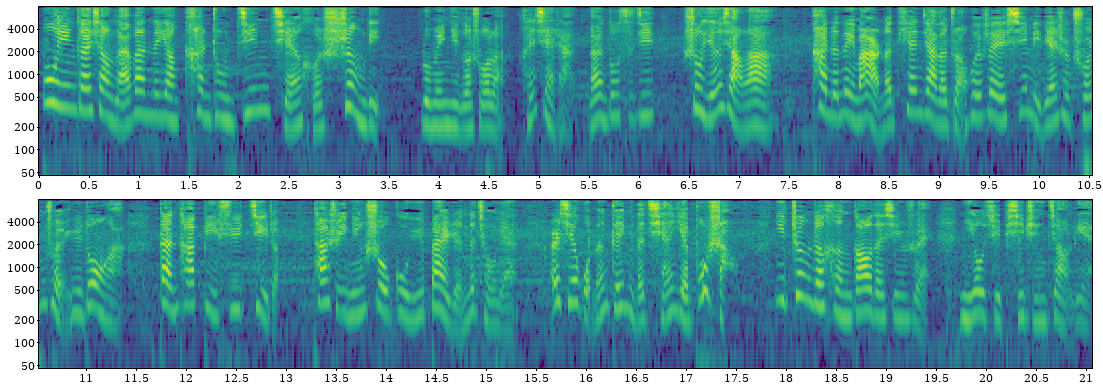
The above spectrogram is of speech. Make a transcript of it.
不应该像莱万那样看重金钱和胜利。鲁梅尼格说了，很显然莱万多斯基受影响了，看着内马尔那天价的转会费，心里边是蠢蠢欲动啊。但他必须记着，他是一名受雇于拜仁的球员。而且我们给你的钱也不少，你挣着很高的薪水，你又去批评教练，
